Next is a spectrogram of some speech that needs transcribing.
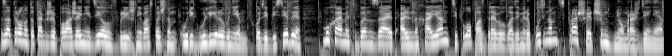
Затронуто также положение дел в ближневосточном урегулировании. В ходе беседы Мухаммед бен Заид Аль-Нахаян тепло поздравил Владимира Путина с прошедшим днем рождения.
